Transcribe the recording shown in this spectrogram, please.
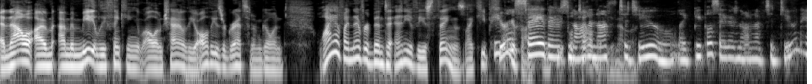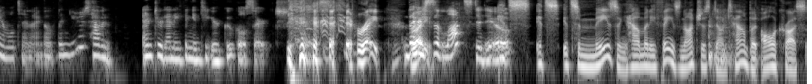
And now I'm I'm immediately thinking while I'm chatting with you all these regrets, and I'm going, why have I never been to any of these things? I keep hearing People about. say them. there's People not enough you to do. Like people say there's not enough to do in Hamilton. I go, then you just haven't entered anything into your Google search. right. There's lots to do. It's it's it's amazing how many things, not just downtown, but all across,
